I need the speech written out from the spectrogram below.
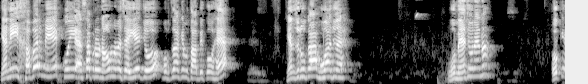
یعنی خبر میں کوئی ایسا پروناؤن ہونا چاہیے جو مبتدا کے مطابق ہو ہے۔ یعنی ینزرو کا ہوا جو ہے۔ وہ میچ ہو رہا ہے نا؟ اوکے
